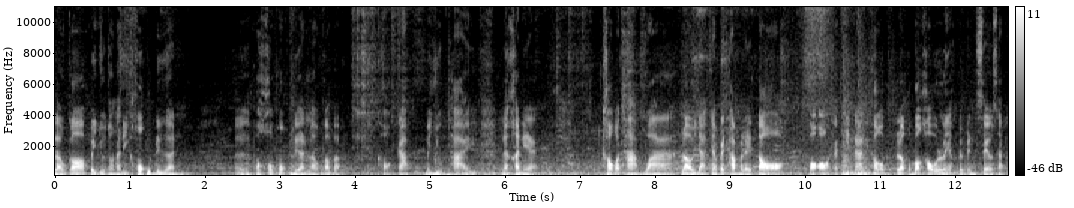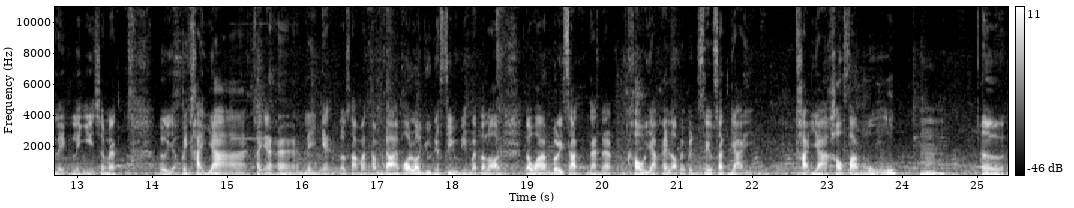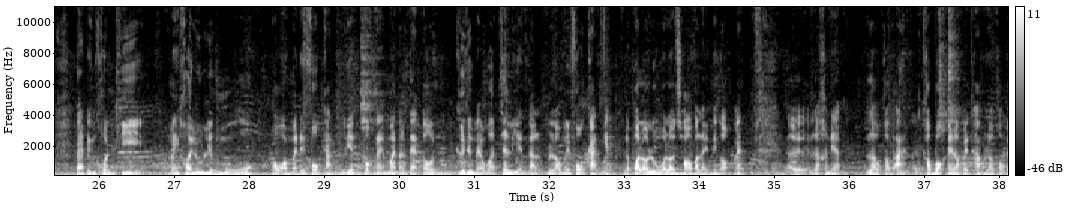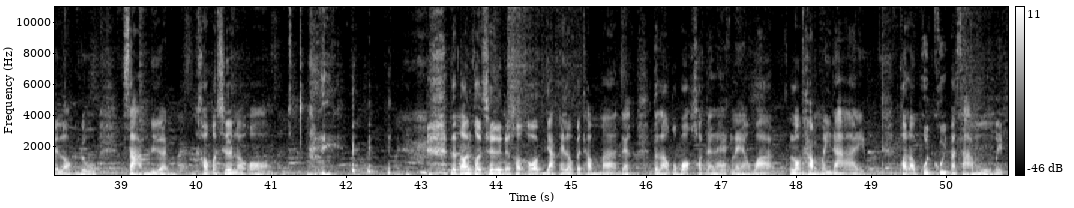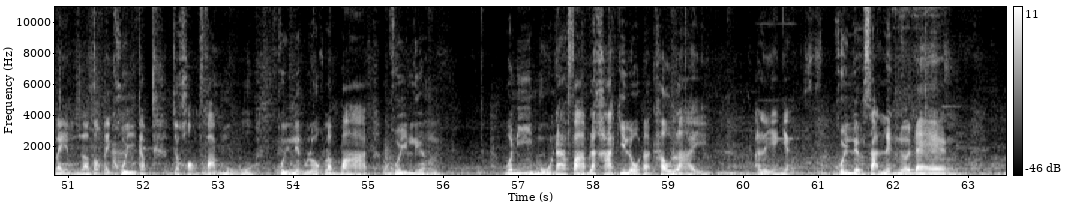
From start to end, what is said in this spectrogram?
เราก็ไปอยู่ตรงนั้นอีก 6 เดือนเออพอครบ 6 เดือนเราก็แบบขอกลับมาอยู่ไทย แล้วคราวเนี้ยเขาก็ถามว่าเราอยากจะไปทำอะไรต่อ พอออกจากที่นั่นเขาเราก็บอกเขาว่าเราอยากไปเป็นเซลล์สัตว์เล็กอะไรอย่างงี้ใช่ไหมเอออยากไปขายยาขายอาหารอะไรเงี้ยเราสามารถทำได้ เพราะเราอยู่ในฟิลนี้มาตลอด แต่ว่าบริษัทนั้นนะเขาอยากให้เราไปเป็นเซลล์สัตว์ใหญ่ ขายยาเข้าฟาร์มหมูอืมเออแต่เป็นคนที่ ไม่ค่อยรู้เรื่องหมู เพราะว่าไม่ได้โฟกัสเรียนพวกนั้นมาตั้งแต่ต้น คือถึงแม้ว่าจะเรียนแต่เราไม่โฟกัสไงแล้วเพราะเรารู้ว่าเราชอบอะไรนึกออกไหมเออแล้วคันเนี้ยเราก็อะเขาบอกให้เราไปทำเราก็ไปลองดู 3 เดือน เขาก็เชิญเราออก แต่ตอนเขาเชิญเนี่ยเขาก็แบบอยากให้เราไปทำมาก แต่แต่เราก็บอกเขาแต่แรกแล้วว่าเราทำไม่ได้ เพราะเราพูดคุยภาษาหมูไม่เป็น เราต้องไปคุยกับเจ้าของฟาร์มหมู คุยเรื่องโรคระบาดคุยเรื่อง วันนี้หมูหน้าฟาร์มราคากิโลละเท่าไหร่ อะไรอย่างเงี้ย คุยเรื่องสารเร่งเนื้อแดง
